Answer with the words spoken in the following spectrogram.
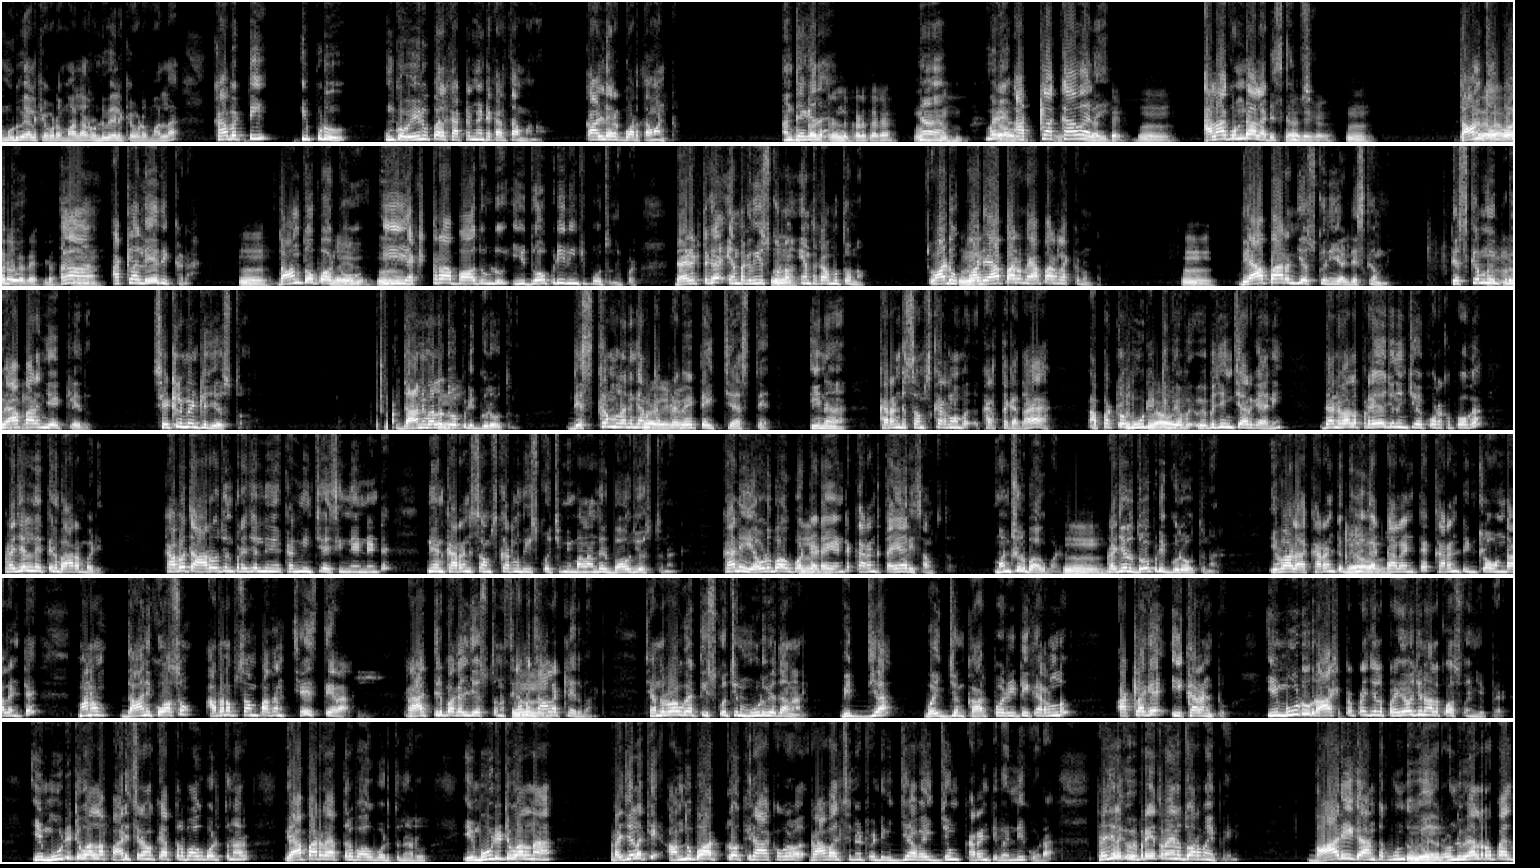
మూడు వేలకి ఇవ్వడం వల్ల రెండు వేలకి ఇవ్వడం వల్ల. కాబట్టి ఇప్పుడు ఇంకో వెయ్యి రూపాయలు కట్టండి అంటే కడతాం మనం. కాళ్ళు ఎరగొడతాం అంటాం. అంతే కదా? మరి. అట్లా కావాలి. అలాగుండాలి డిస్కషన్. దాంతో పాటు అట్లా లేదు ఇక్కడ. దాంతో పాటు. ఈ ఎక్స్ట్రా బాధుళ్ళు ఈ దోపిడీ నుంచి పోతుంది ఇప్పుడు. డైరెక్ట్గా ఇంతకు తీసుకున్నాం ఇంతకు అమ్ముతున్నాం. వాడు వాడి వ్యాపారం వ్యాపారం లెక్కన ఉంటది. వ్యాపారం చేసుకుని ఇవ్వాలి డిస్కమ్ని. డిస్కమ్ ఇప్పుడు వ్యాపారం చేయట్లేదు. సెటిల్మెంట్లు చేస్తుంది. దానివల్ల దోపిడీకి గురవుతున్నాం. డిస్కమ్లను కనుక. ప్రైవేటైజ్ చేస్తే ఈయన కరెంటు సంస్కరణ కర్త కదా? అప్పట్లో మూడింటి విభజించారు కానీ దానివల్ల ప్రయోజనం చేకూరకపోగా ప్రజలను ఎత్తిన భారం పడింది. కాబట్టి ఆ రోజున ప్రజల్ని కన్విన్స్ చేసింది ఏంటంటే నేను కరెంటు సంస్కరణ తీసుకొచ్చి మిమ్మల్ని అందరూ బాగు చేస్తున్నాను. కానీ ఎవడు బాగుపడ్డాడా అంటే కరెంటు తయారీ సంస్థలు. మనుషులు బాగుపడ్డారు. ప్రజలు దోపిడీకి గురవుతున్నారు. ఇవాళ కరెంటు బిల్లు. కట్టాలంటే కరెంట్ ఇంట్లో ఉండాలంటే మనం దానికోసం అదనపు సంపాదన చేసి తీరాలి. రాత్రి పగలు చేస్తున్న శ్రమ. చాలట్లేదు మనకి. చంద్రబాబు గారు తీసుకొచ్చిన మూడు విధానాలు. విద్య వైద్యం కార్పొరేటీకరణలు అట్లాగే ఈ కరెంటు. ఈ మూడు రాష్ట్ర ప్రజల ప్రయోజనాల కోసం అని చెప్పారు. ఈ మూడిటి వల్ల పారిశ్రామికవేత్తలు బాగుపడుతున్నారు వ్యాపారవేత్తలు బాగుపడుతున్నారు. ఈ మూడిటి వలన ప్రజలకి అందుబాటులోకి రాక రావాల్సినటువంటి విద్య వైద్యం కరెంట్ ఇవన్నీ కూడా ప్రజలకు విపరీతమైన దూరం అయిపోయినాయి భారీగా అంతకుముందు. రెండు వేల రూపాయలు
